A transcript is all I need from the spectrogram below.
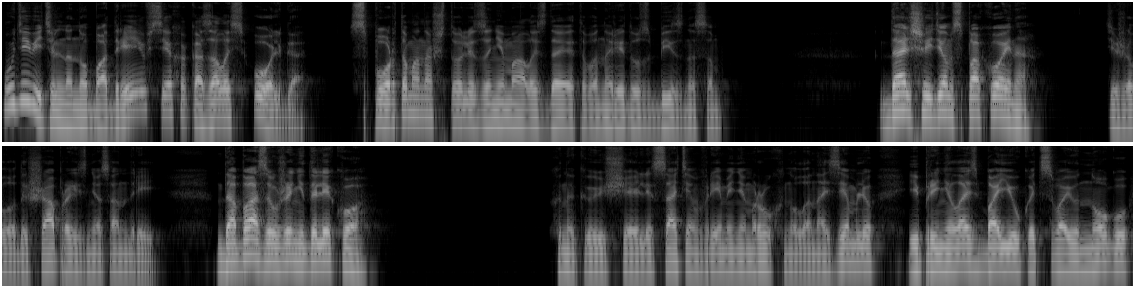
Удивительно, но бодрее всех оказалась Ольга. Спортом она, что ли, занималась до этого наряду с бизнесом? «Дальше идем спокойно», — тяжело дыша произнес Андрей. «До базы уже недалеко». Хныкающая лиса тем временем рухнула на землю и принялась баюкать свою ногу,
